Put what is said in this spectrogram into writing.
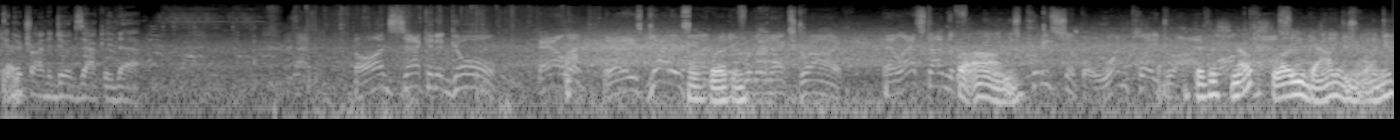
Fletcher. And they're trying to do exactly that. On second and goal, Allen, and he's got his He's line ready for their next drive. And last time the But, um, was pretty simple. One play drive. Does the snow slow you down in when just you're do running?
